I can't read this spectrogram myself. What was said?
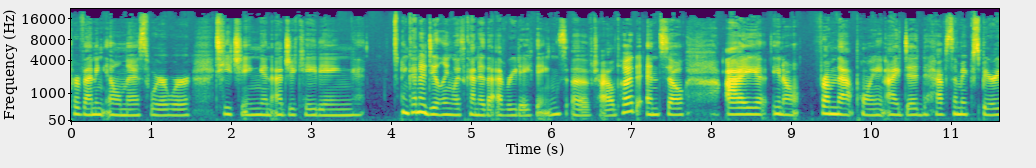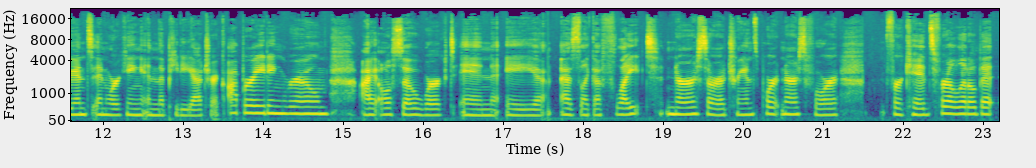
preventing illness, where we're teaching and educating and kind of dealing with kind of the everyday things of childhood. And so I, you know, from that point, I did have some experience in working in the pediatric operating room. I also worked in a as like a flight nurse or a transport nurse for for kids for a little bit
